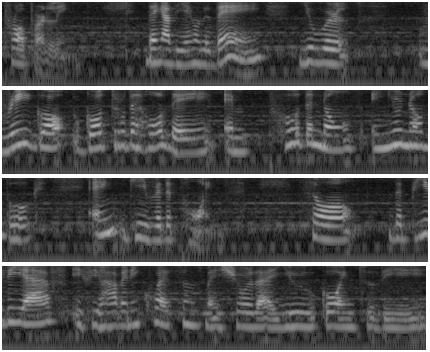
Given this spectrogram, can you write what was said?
properly. Then at the end of the day, you will re go go through the whole day and put the notes in your notebook and give it the points. So the PDF, if you have any questions, make sure that you go into the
